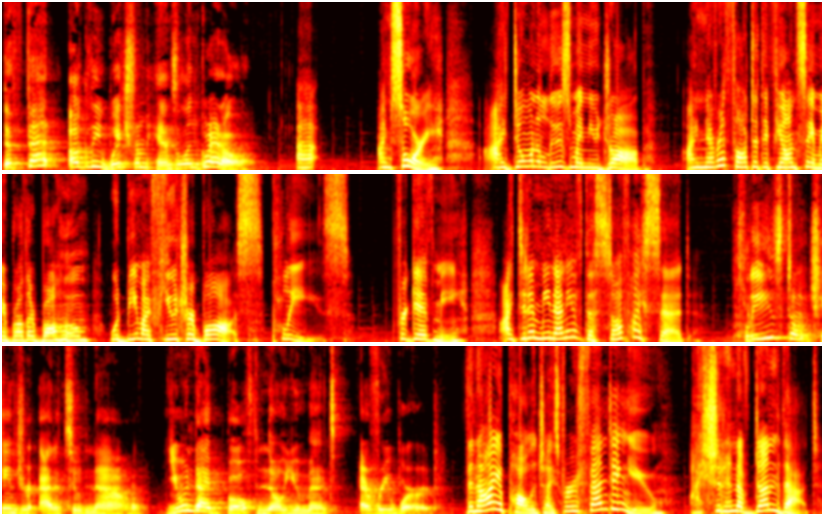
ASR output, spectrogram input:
The fat, ugly witch from Hansel and Gretel. Uh, I'm sorry. I don't want to lose my new job. I never thought that the fiance my brother brought home would be my future boss. Please. Forgive me. I didn't mean any of the stuff I said. Please don't change your attitude now. You and I both know you meant every word. Then I apologize for offending you. I shouldn't have done that.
